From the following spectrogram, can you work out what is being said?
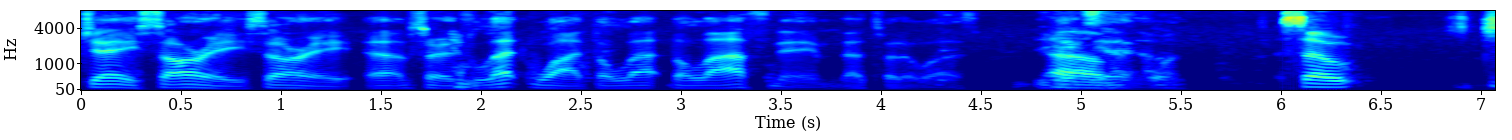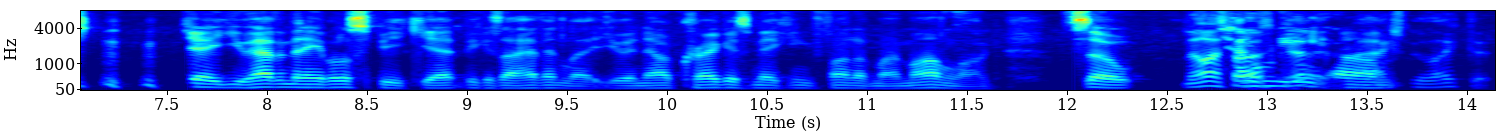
Jay, sorry, sorry, uh, I'm sorry. It's Letwat the la- the last name. That's what it was. You can't Um, that one. So, Jay, you haven't been able to speak yet because I haven't let you, and now Craig is making fun of my monologue. So, No, I thought it was me, good. I um, actually liked it.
